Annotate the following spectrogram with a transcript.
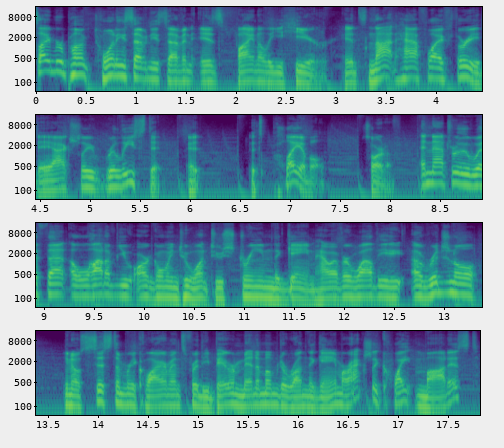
Cyberpunk 2077 is finally here. It's not Half-Life 3, they actually released it. It it's playable, sort of. And naturally with that, a lot of you are going to want to stream the game. However, while the original, you know, system requirements for the bare minimum to run the game are actually quite modest,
